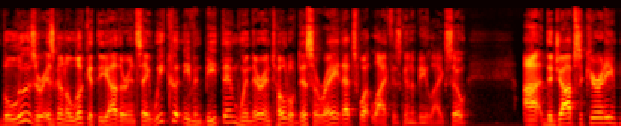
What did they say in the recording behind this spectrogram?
the loser is going to look at the other and say, We couldn't even beat them when they're in total disarray. That's what life is going to be like. So uh, the job security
